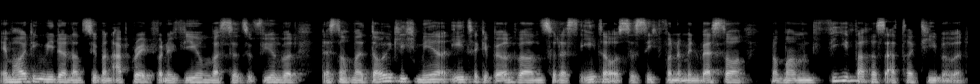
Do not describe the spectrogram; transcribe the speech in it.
Im heutigen Video lernst du über ein Upgrade von Ethereum, was dazu führen wird, dass nochmal deutlich mehr Ether geburnt werden, sodass Ether aus der Sicht von einem Investor nochmal ein Vielfaches attraktiver wird.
